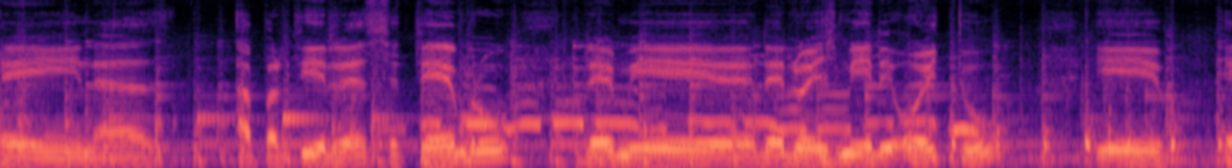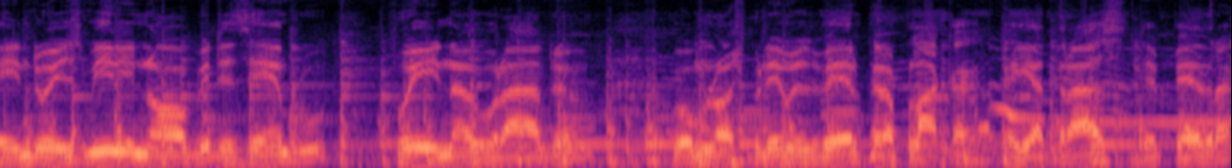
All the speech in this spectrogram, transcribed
em, ah, a partir de setembro de, mi- de 2008 e em 2009, dezembro, foi inaugurado, como nós podemos ver pela placa aí atrás de pedra,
